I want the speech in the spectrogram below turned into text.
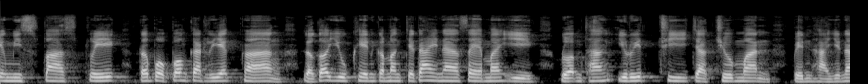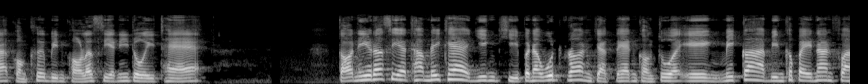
ยังมี Star Streak ระบบป้องกันระยะกลาง แล้วก็ยูเครนกำลังจะได้นาแซมมาอีก รวมทั้งอิริทรีจากชอร์มัน เป็นหายนะของเครื่องบินของรัสเซียนี่โดยแท้ ตอนนี้รัสเซียทำได้แค่ยิงขีปนาวุธร่อนจากแดนของตัวเอง ไม่กล้าบินเข้าไปน่านฟ้า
